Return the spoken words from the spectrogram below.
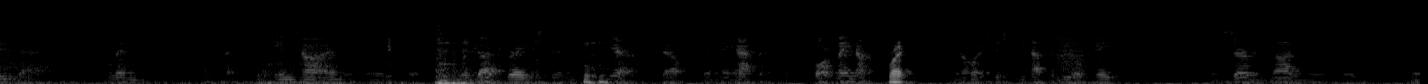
do that, well then in time and uh, with God's grace, then mm-hmm. yeah, that that may happen again, or it may not. Right. You know, it's just you have to be okay in serving God in which way you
